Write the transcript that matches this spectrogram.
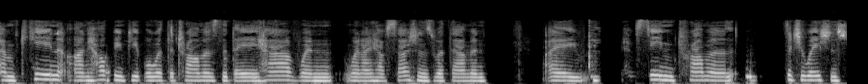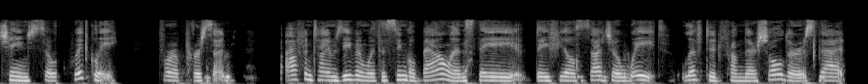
am keen on helping people with the traumas that they have when, when I have sessions with them. And I have seen trauma situations change so quickly for a person oftentimes even with a single balance they they feel such a weight lifted from their shoulders that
